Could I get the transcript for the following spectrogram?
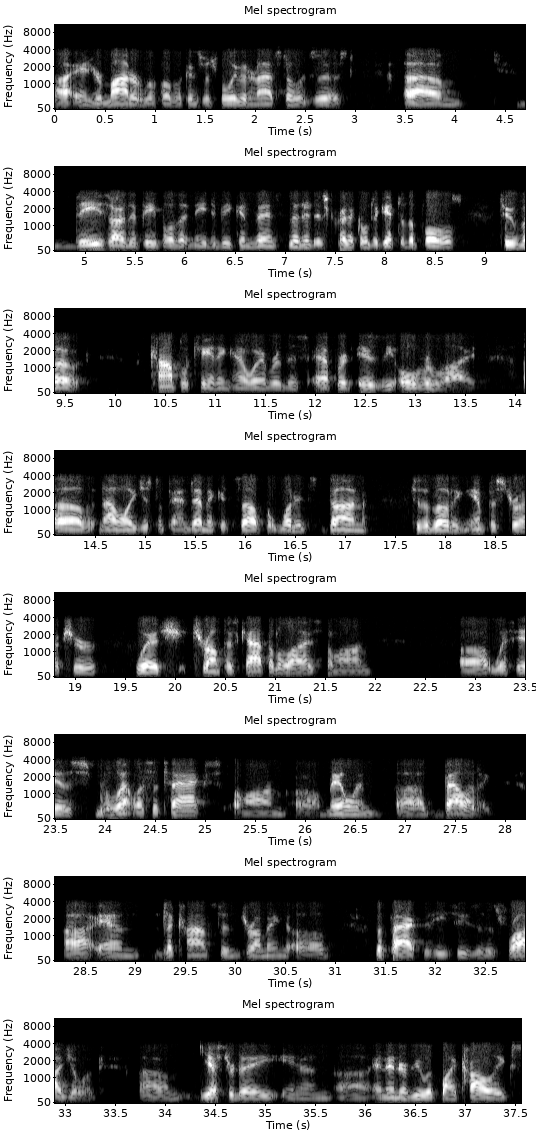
uh, and your moderate Republicans, which, believe it or not, still exist. Um, these are the people that need to be convinced that it is critical to get to the polls to vote. Complicating, however, this effort is the overlay of not only just the pandemic itself, but what it's done to the voting infrastructure, which Trump has capitalized on uh, with his relentless attacks on uh, mail in uh, balloting uh, and the constant drumming of the fact that he sees it as fraudulent. Um, yesterday, in uh, an interview with my colleagues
